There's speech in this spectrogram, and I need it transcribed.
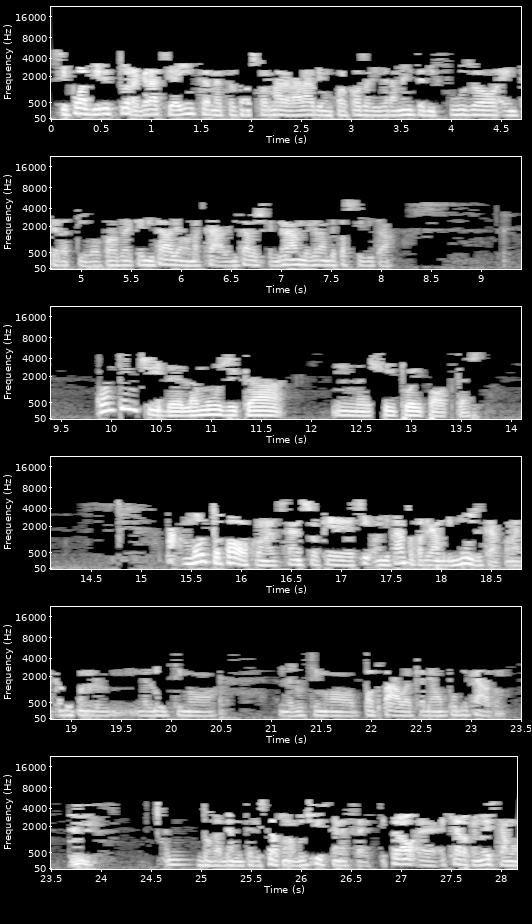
Si può addirittura, grazie a internet, trasformare la radio in qualcosa di veramente diffuso e interattivo, cosa che in Italia non accade. In Italia c'è grande, grande passività. Quanto incide la musica mh, sui tuoi podcast? Ma molto poco, nel senso che sì, ogni tanto parliamo di musica, come è accaduto nel, nell'ultimo, nell'ultimo Pop Power che abbiamo pubblicato, dove abbiamo intervistato una musicista in effetti, però eh, è chiaro che noi stiamo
